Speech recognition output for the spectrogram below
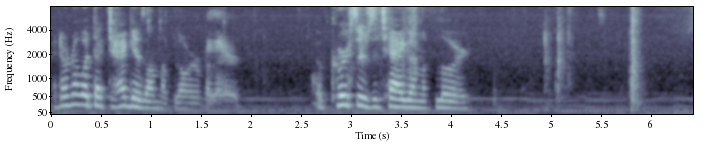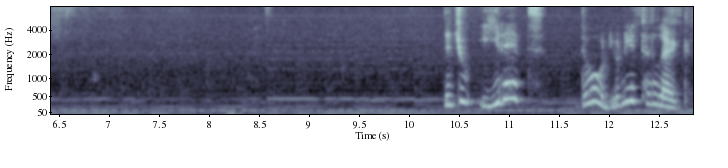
I don't know what that tag is on the floor over there. Of course there's a tag on the floor. Did you eat it? Dude, you need to like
